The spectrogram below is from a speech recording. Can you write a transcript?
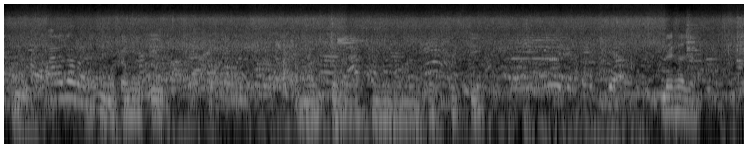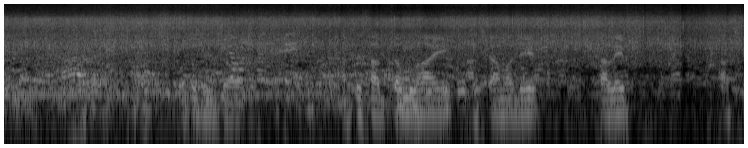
এখন মারা যাবে মোটামুটি আমার করতেছি দেখা যাক। কত যাওয়া যায়। আছে সাদ্দাম ভাই আছে আমাদের তালেব আছে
